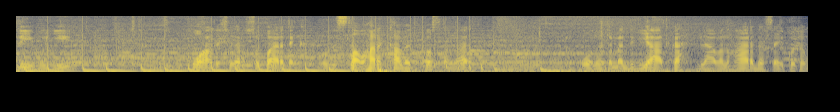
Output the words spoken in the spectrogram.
з лівої. Заблокувати удар суперник. Владислав Гаркавенко. Стандарт. Виконуватиме дев'ятка для авангарда. Цей кутовий.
